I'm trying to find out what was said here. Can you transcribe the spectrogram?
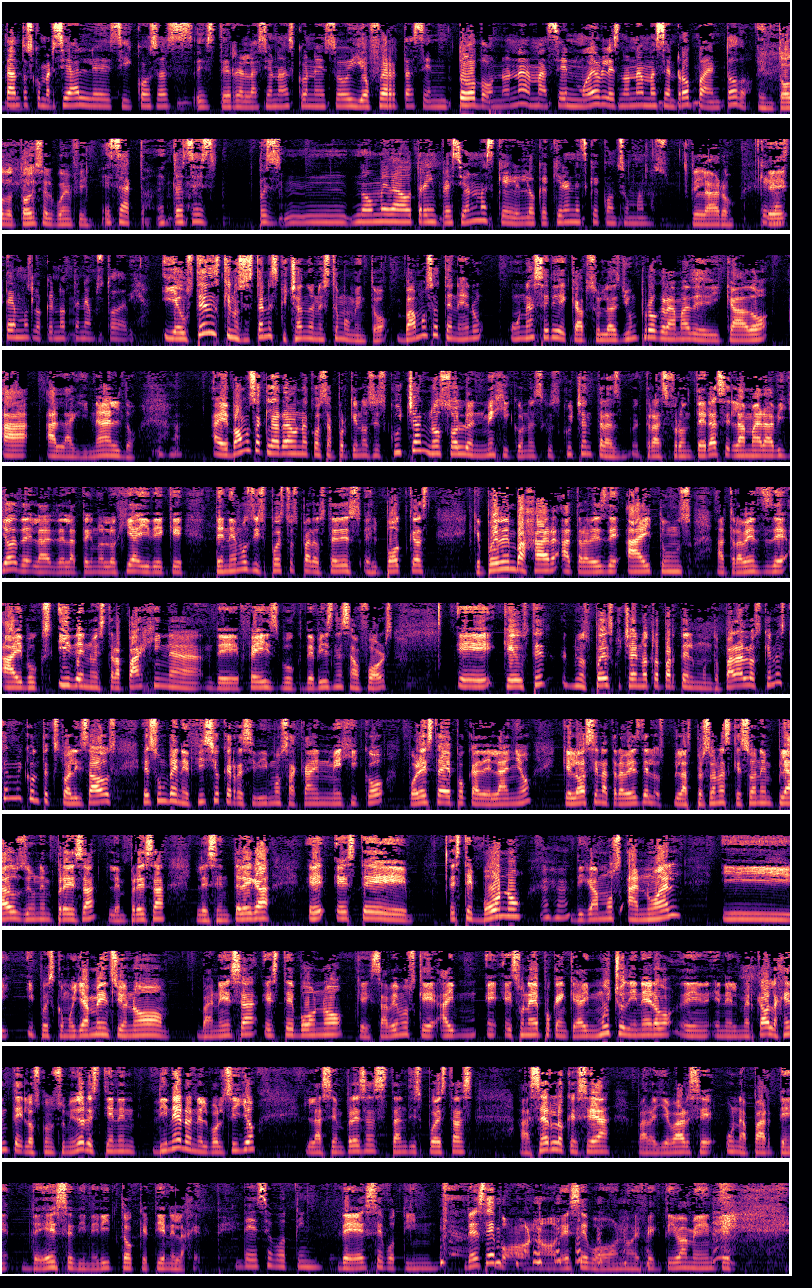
tantos comerciales y cosas este relacionadas con eso y ofertas en todo, no nada más en muebles, no nada más en ropa, en todo. En todo, todo es el buen fin. Exacto. Entonces, pues mm, no me da otra impresión más que lo que quieren es que consumamos, Claro. que Eh, gastemos lo que no tenemos todavía. Y a ustedes que nos están escuchando en este momento, vamos a tener una serie de cápsulas y un programa dedicado a, al aguinaldo. Eh, vamos a aclarar una cosa, porque nos escuchan no solo en México, nos escuchan tras, tras fronteras, la maravilla de la, de la tecnología y de que tenemos dispuestos para ustedes el podcast que pueden bajar a través de iTunes, a través de iBooks y de nuestra página de Facebook de Business and Force eh, que usted nos puede escuchar en otra parte del mundo. Para los que no estén muy contextualizados, es un beneficio que recibimos acá en México por esta época del año, que lo hacen a través de los- las personas que son empleados de una empresa. La empresa les entrega eh, este, este bono, digamos, anual y, y pues como ya mencionó Vanessa, este bono que sabemos que hay eh, es una época en que hay mucho dinero en, en el mercado, la gente, los consumidores tienen dinero en el bolsillo, las empresas están dispuestas a hacer lo que sea para llevarse una parte de ese dinerito que tiene la gente. De ese botín. de ese botín, de ese bono, de ese bono, efectivamente.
